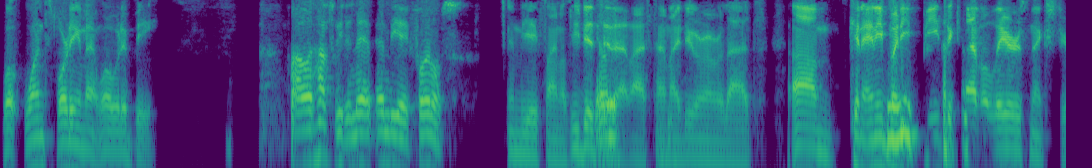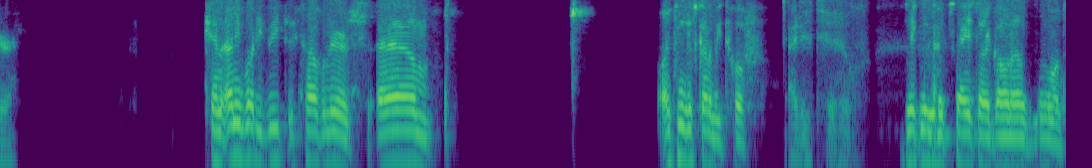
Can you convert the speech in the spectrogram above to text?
what one sporting event? What would it be? Oh, it would have to be the NBA Finals. NBA Finals. You did say that last time. I do remember that. Um, can anybody beat the Cavaliers next year? Can anybody beat the Cavaliers? Um, I think it's going to be tough, I do too. particularly with the trades that are going on at the moment.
